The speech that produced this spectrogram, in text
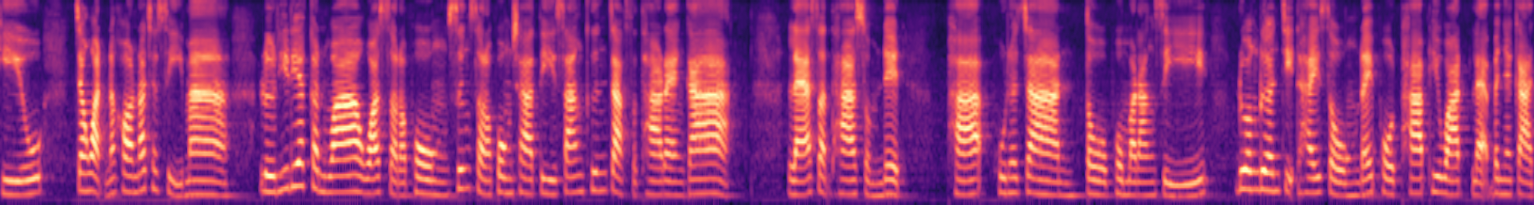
คิ้ว จังหวัดนครราชสีมา หรือที่เรียกกันว่าวัดสรพงษ์ซึ่งสรพงษ์ชาตีสร้างขึ้นจากศรัทธาแรงกล้า และศรัทธาสมเด็จพระพุทธจารย์ โตพรหมรังสี ดวงเดือนจิตไทยสงได้โพสต์ภาพที่วัด และบรรยากาศ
